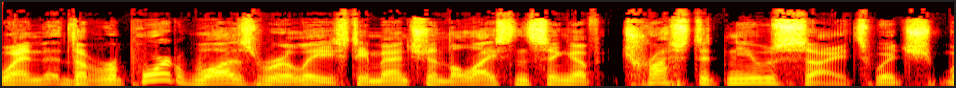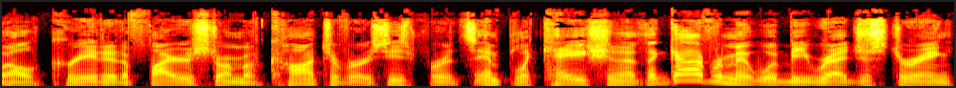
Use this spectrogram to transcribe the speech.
When the report was released, he mentioned the licensing of trusted news sites, which, well, created a firestorm of controversies for its implication that the government would be registering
